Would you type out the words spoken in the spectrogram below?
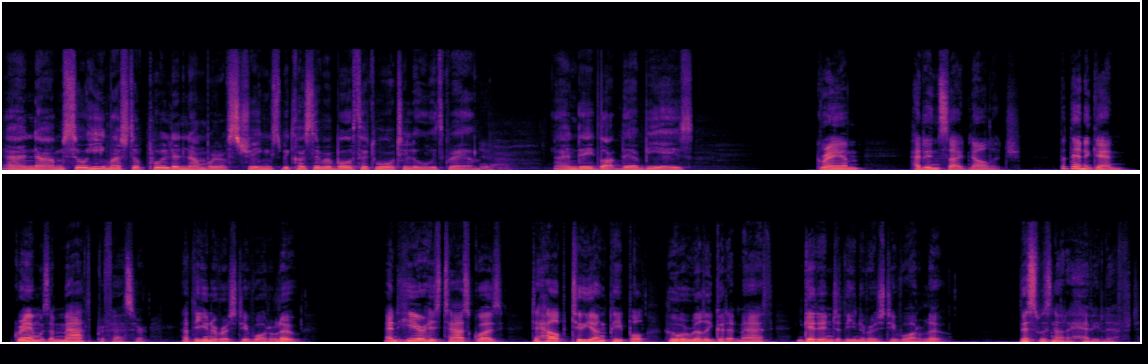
and um, so he must have pulled a number of strings because they were both at Waterloo with Graham, yeah. and they got their BAs. Graham had inside knowledge, but then again, Graham was a math professor at the University of Waterloo, and here his task was to help two young people who were really good at math get into the University of Waterloo. This was not a heavy lift.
